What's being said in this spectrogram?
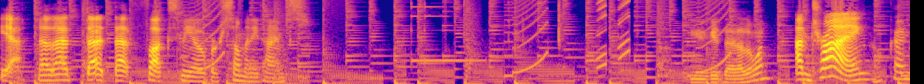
Yeah, no, that that that fucks me over so many times. you gonna get that other one? I'm trying. Okay.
